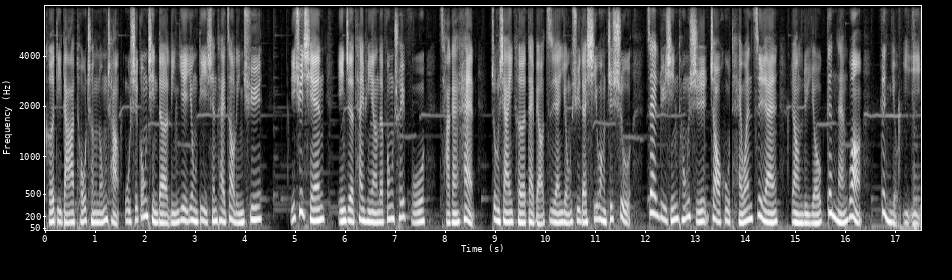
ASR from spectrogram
可抵达头城农场五十公顷的林业用地生态造林区。离去前，迎着太平洋的风吹拂，擦干汗，种下一棵代表自然永续的希望之树，在旅行同时照护台湾自然，让旅游更难忘，更有意义。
